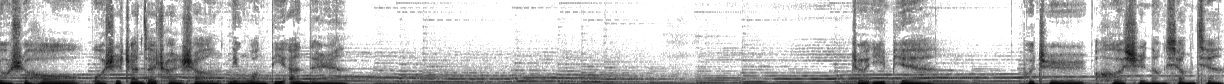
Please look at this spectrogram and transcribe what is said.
有时候，我是站在船上凝望堤岸的人。这一别，不知何时能相见。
